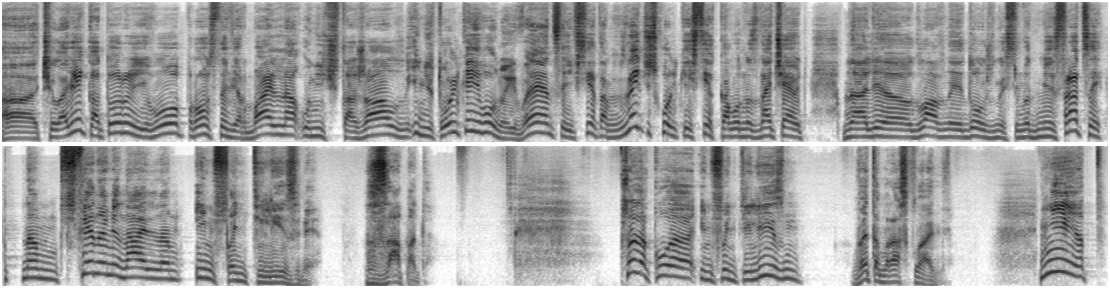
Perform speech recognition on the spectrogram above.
А, Человек, который его просто вербально уничтожал, и не только его, но и Венса, и все там. Знаете, сколько из тех, кого назначают на главные должности в администрации, нам в феноменальном инфантилизме Запада. Что такое инфантилизм в этом раскладе? Нет,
